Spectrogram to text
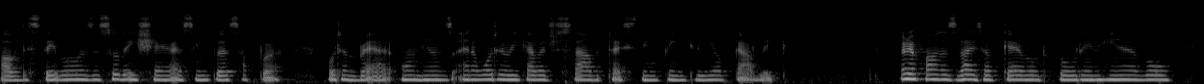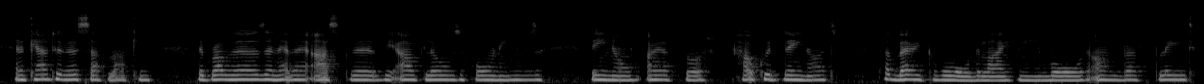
of the stables, so they shared a simple supper wheaten bread, onions, and a watery cabbage salad tasting faintly of garlic. Maria found a slice of carrot floating in her bowl and counted herself lucky. The brothers never asked the, the outlaws for names. They know, Arya thought. How could they not? But Beric wore the lightning bolt on breastplate,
